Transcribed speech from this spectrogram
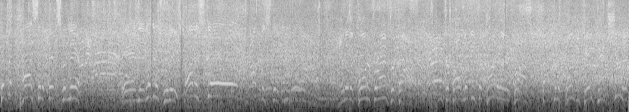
tip it past the defenseman there. And then look at his release. On the stick. Off the stick. And a goal line. Into the corner for Antropov. Antropov looking for Connolly across. Back to the point. McKay can't shoot it.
